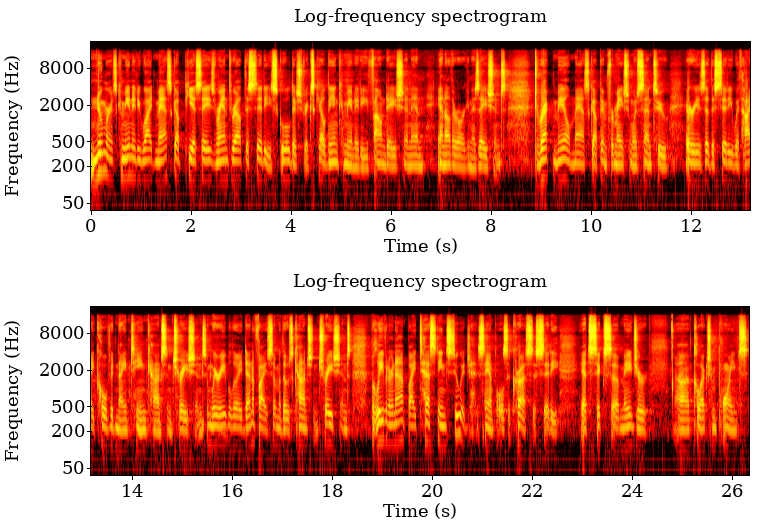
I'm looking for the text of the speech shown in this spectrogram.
Numerous community-wide mask up PSAs ran throughout the city, school districts, Chaldean Community Foundation, and, and other organizations. Direct mail mask up information was sent to areas of the city with high COVID-19 concentrations, and we were able to identify some of those concentrations, believe it or not, by testing sewage samples across the city at six uh, major uh, collection points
